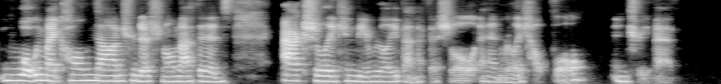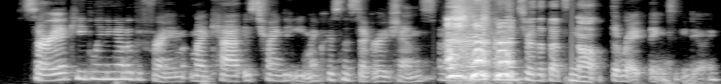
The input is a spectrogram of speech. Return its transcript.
what we might call non-traditional methods actually can be really beneficial and really helpful in treatment. Sorry, I keep leaning out of the frame. My cat is trying to eat my Christmas decorations, and I'm trying to convince her that that's not the right thing to be doing.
